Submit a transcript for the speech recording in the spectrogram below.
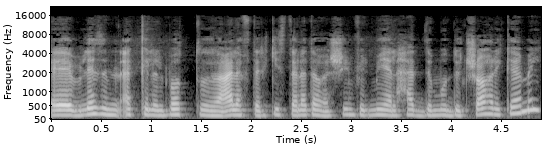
آه لازم نأكل البط علف تركيز تلاتة وعشرين في المية لحد مدة شهر كامل.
